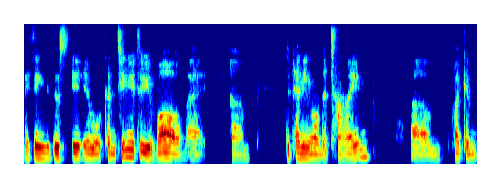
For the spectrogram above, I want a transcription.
I think this it, it will continue to evolve at, um, depending on the time. Um, if I can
